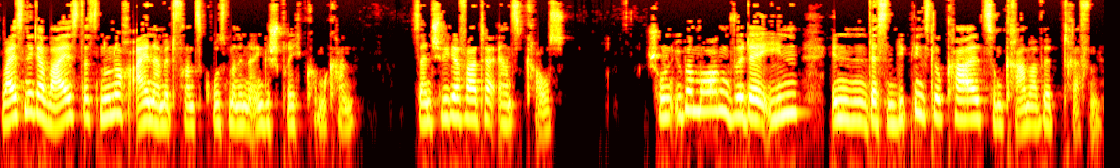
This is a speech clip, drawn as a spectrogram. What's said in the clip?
Weißnecker weiß, dass nur noch einer mit Franz Großmann in ein Gespräch kommen kann. Sein Schwiegervater Ernst Kraus. Schon übermorgen würde er ihn in dessen Lieblingslokal zum Kramerwirt treffen.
